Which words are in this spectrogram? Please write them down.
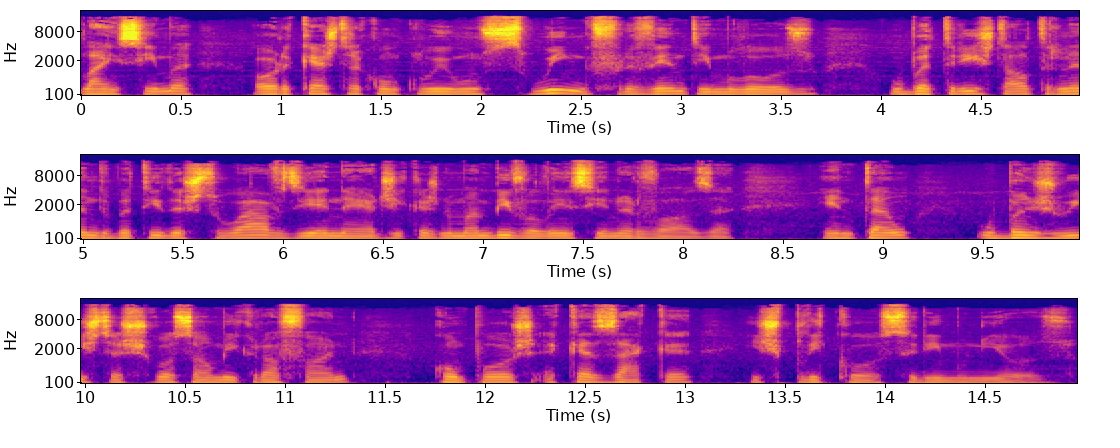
Lá em cima, a orquestra concluiu um swing fervente e meloso, o baterista alternando batidas suaves e enérgicas numa ambivalência nervosa. Então, o banjoísta chegou-se ao microfone, compôs a casaca e explicou cerimonioso.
